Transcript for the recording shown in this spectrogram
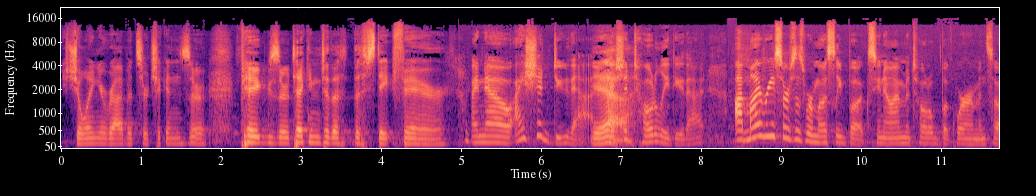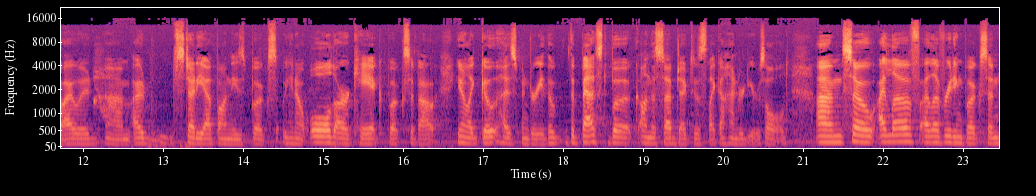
showing your rabbits or chickens or pigs or taking to the, the state fair? I know. I should do that. Yeah. I should totally do that. Uh, my resources were mostly books. You know, I'm a total bookworm, and so I would um, I would study up on these books. You know, old archaic books about you know like goat husbandry. The the best book on the subject is like hundred years old. Um, so I love I love reading books and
